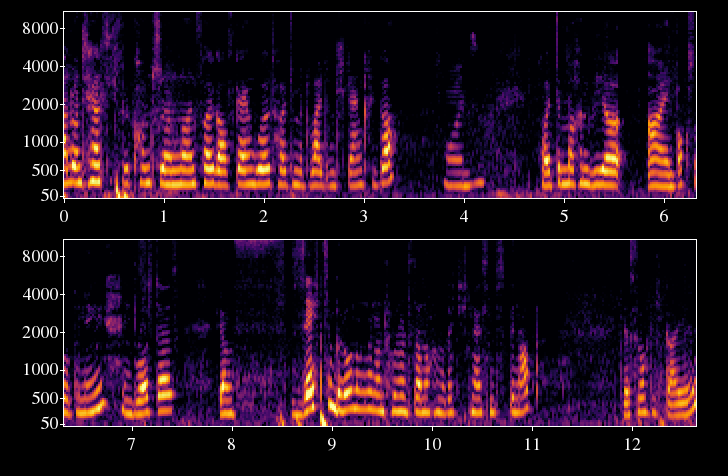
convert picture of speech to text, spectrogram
Hallo und herzlich willkommen zu einer neuen Folge auf Game World. Heute mit Wald und Sternkrieger. Moin. Heute machen wir ein Box-Opening in Brawl Stars. Wir haben 16 Belohnungen und holen uns da noch einen richtig nice Skin ab. Der ist wirklich geil.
